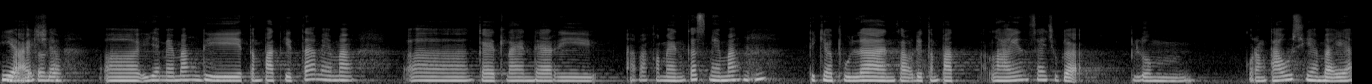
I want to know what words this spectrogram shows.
Iya, Mbak betul, Aisyah. Dok. Eh, iya memang di tempat kita memang eh, guideline dari apa Kemenkes memang tiga bulan. Kalau di tempat lain saya juga belum kurang tahu sih ya Mbak ya.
